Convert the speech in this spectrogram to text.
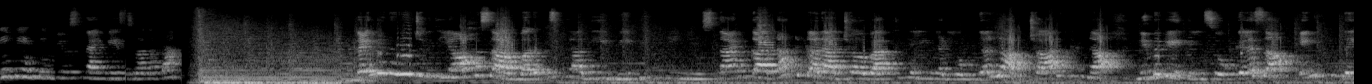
ಬಿಬಿಎಂಪಿ ನ್ಯೂಸ್ ನೈನ್ಗೆ ಸ್ವಾಗತ. ಬೆಂಗಳೂರು ಜಿಲ್ಲೆಯ ಹೊಸ ಭರವಸೆಯಾಗಿ ಬಿಬಿಎಂಪಿ ನ್ಯೂಸ್ ನೈನ್ ಕರ್ನಾಟಕ ರಾಜ್ಯ ವ್ಯಾಪ್ತಿಯಲ್ಲಿ ನಡೆಯುವ ಎಲ್ಲ ವಿಚಾರಗಳನ್ನ ನಿಮಗೆ ತಿಳಿಸೋ ಕೆಲಸ ಎಂದಿದೆ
